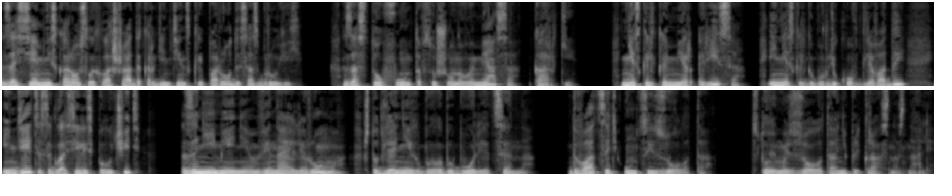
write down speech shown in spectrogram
За семь низкорослых лошадок аргентинской породы со сбруей, за сто фунтов сушеного мяса, карки, несколько мер риса и несколько бурдюков для воды индейцы согласились получить за неимением вина или рома, что для них было бы более ценно, 20 унций золота. Стоимость золота они прекрасно знали.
